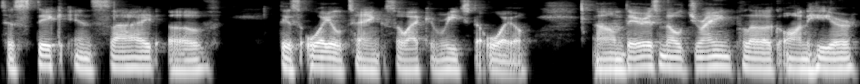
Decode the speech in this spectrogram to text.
to stick inside of this oil tank so I can reach the oil. Um, there is no drain plug on here,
